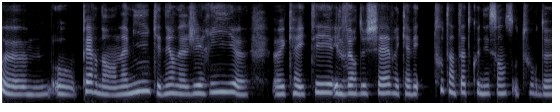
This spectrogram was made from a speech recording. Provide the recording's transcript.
euh, au père d'un ami qui est né en Algérie, euh, qui a été éleveur de chèvres et qui avait tout un tas de connaissances autour de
